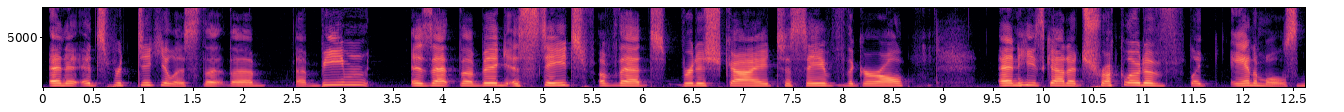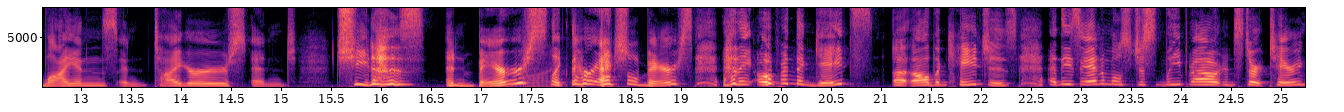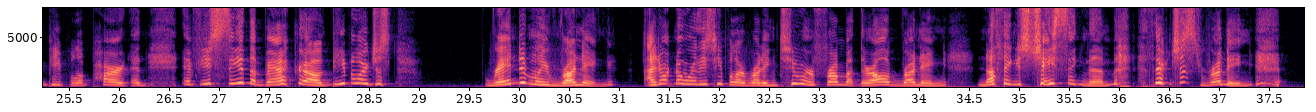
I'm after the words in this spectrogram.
And it, it's ridiculous. The the uh, Bheem is at the big estate of that British guy to save the girl. And he's got a truckload of like animals, lions and tigers and cheetahs and bears. my. like there were actual bears, and they open the gates. Uh, all the cages and these animals just leap out and start tearing people apart and if you see in the background people are just randomly running I don't know where these people are running to or from, but they're all running. Nothing's chasing them. they're just running.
